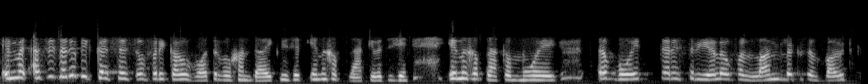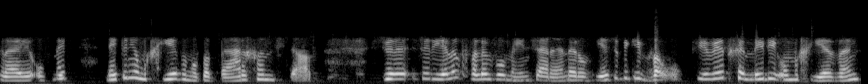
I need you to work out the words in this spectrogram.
En met, as jy nou op die kus is of vir die koue water wil gaan duik, nie sit enige plek, jy weet as jy enige plekke mooi 'n mooi terrestriële of 'n landelike woud kry of net net in die omgewing op 'n berg gaan stap. So so die hele film wil mense herinner of wees 'n bietjie wil. Jy weet geniet die omgewing.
